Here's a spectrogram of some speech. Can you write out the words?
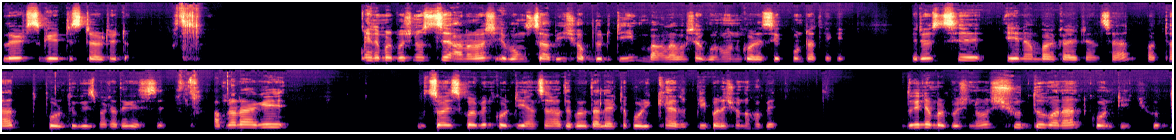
let's get started এক নম্বর প্রশ্ন হচ্ছে, আনারস এবং চাবি শব্দ দুটি বাংলা ভাষা গ্রহণ করেছে কোনটা থেকে? এটা হচ্ছে এ নাম্বার কারেক্ট অ্যান্সার অর্থাৎ পর্তুগিজ ভাষা থেকে এসেছে। আপনারা আগে চয়েস করবেন কোনটি অ্যান্সার হতে পারে, তাহলে একটা পরীক্ষার প্রিপারেশন হবে। দুই নম্বর প্রশ্ন, শুদ্ধ বানান কোনটি? শুদ্ধ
